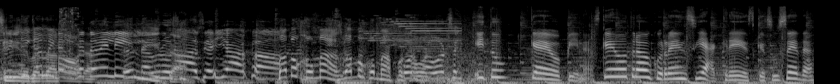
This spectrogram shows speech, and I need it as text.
Sí, ve linda, Linda. Bruno. Gracias, Yaja. Vamos con más, vamos con más, por, Por favor, señor. ¿Y tú qué opinas? ¿Qué otra ocurrencia crees que suceda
